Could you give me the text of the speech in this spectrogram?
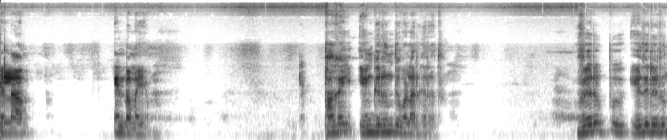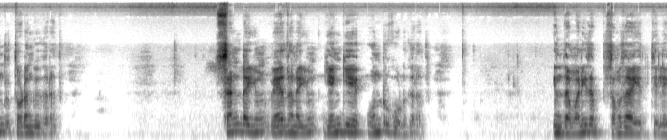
எல்லாம் என்பமயம். பகை எங்கிருந்து வளர்கிறது? வெறுப்பு எதிலிருந்து தொடங்குகிறது. சண்டையும் வேதனையும் எங்கே ஒன்று கூடுகிறது? இந்த மனித சமுதாயத்திலே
